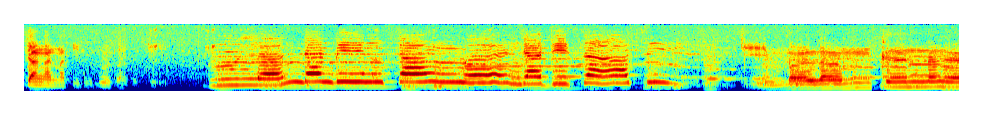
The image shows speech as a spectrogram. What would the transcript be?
Jangan mati dulu Tuan Putri. Bulan dan bintang menjadi saksi. Di malam kenangan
